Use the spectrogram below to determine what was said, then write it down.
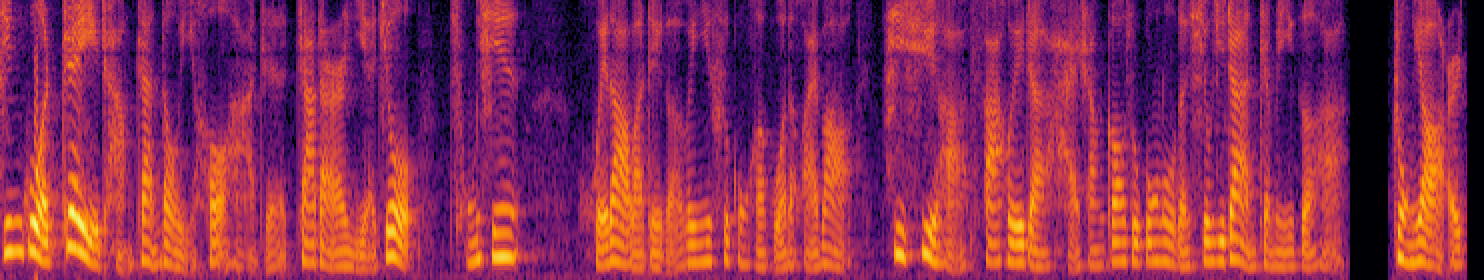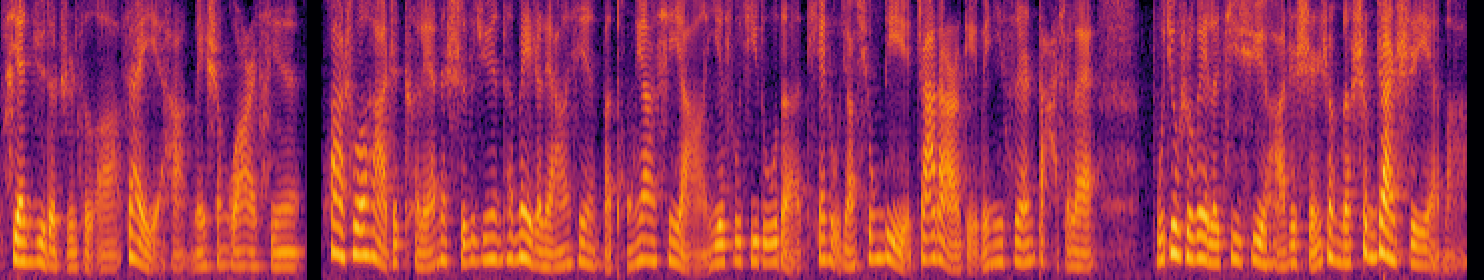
经过这一场战斗以后，哈，这扎达尔也就重新回到了这个威尼斯共和国的怀抱，继续哈发挥着海上高速公路的休息站这么一个哈重要而艰巨的职责，再也哈没生过二心。话说哈，这可怜的十字军，他昧着良心，把同样信仰耶稣基督的天主教兄弟扎达尔给威尼斯人打下来，不就是为了继续哈这神圣的圣战事业吗？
